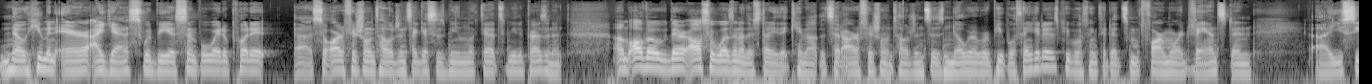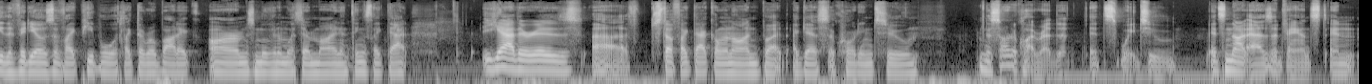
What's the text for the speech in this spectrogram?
no human error, I guess, would be a simple way to put it. Uh, so artificial intelligence, I guess, is being looked at to be the president. Um, although there also was another study that came out that said artificial intelligence is nowhere where people think it is. People think that it's far more advanced, and uh, you see the videos of like people with like the robotic arms moving them with their mind and things like that. Yeah, there is uh, stuff like that going on, but I guess according to this article I read, that it's way too, it's not as advanced and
